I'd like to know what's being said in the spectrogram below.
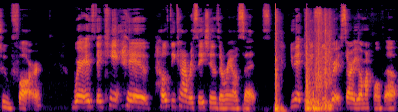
too far. Whereas they can't have healthy conversations around sex. You have to be super, sorry, yo, my phone fell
